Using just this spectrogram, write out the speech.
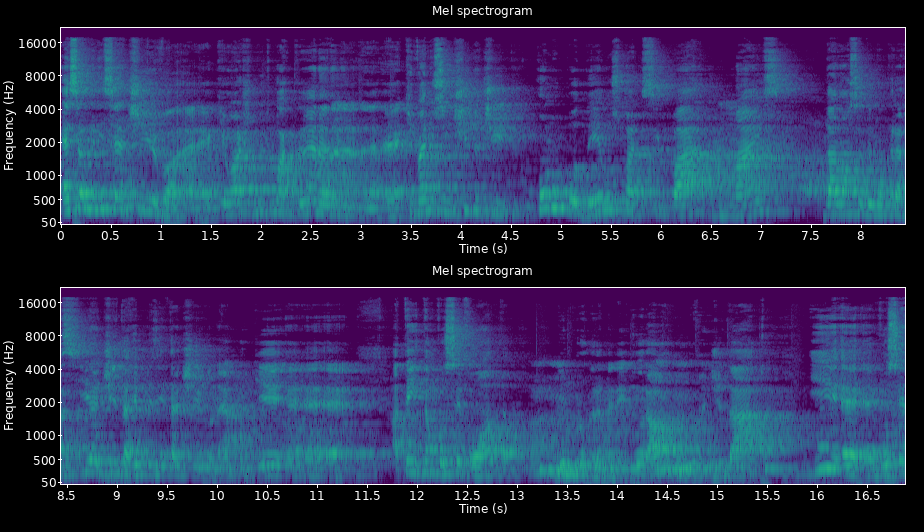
Essa é uma iniciativa é, que eu acho muito bacana, né, é, que vai no sentido de como podemos participar mais da nossa democracia dita representativa, né? Porque é, é, é, até então você vota uhum. num programa eleitoral, num candidato, e é, é, você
